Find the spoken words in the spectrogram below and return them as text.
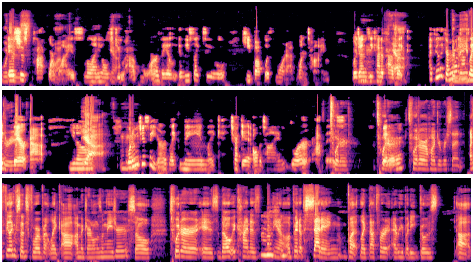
It's just platform wise. Millennials Yeah. do have more. They at least like to keep up with more at one time. Where Gen Z Mhm. kind of has Yeah. like, I feel like everyone has like three. their app. You know? yeah. Mhm. What would you say your like main like check it all the time? Your app is Twitter. Twitter? Twitter, hundred percent. I feel like I've said this before, but like uh, I'm a journalism major, so Twitter is though it kind of Mhm. you know a bit upsetting, but like that's where everybody goes, uh,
